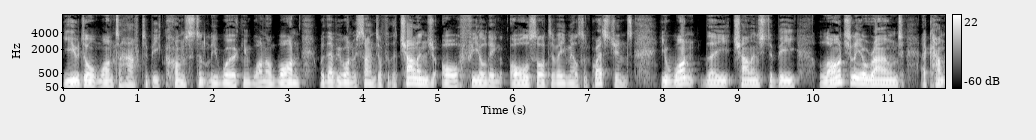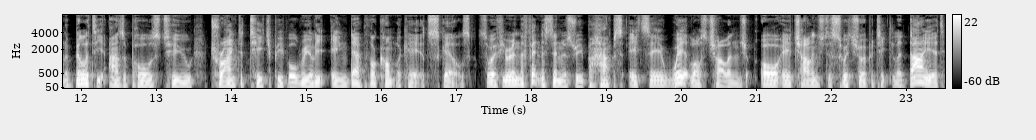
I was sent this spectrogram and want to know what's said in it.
you don't want to have to be constantly working one on one with everyone who signs up for the challenge or fielding all sorts of emails and questions. You want the challenge to be largely around accountability as opposed to trying to teach people really in depth or complicated skills. So if you're in the fitness industry, perhaps it's a weight loss challenge or a challenge to switch to a particular diet.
